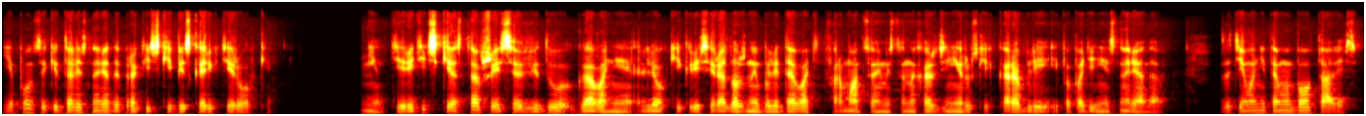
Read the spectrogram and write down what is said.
Японцы кидали снаряды практически без корректировки. Нет, теоретически оставшиеся в виду гавани легкие крейсера должны были давать информацию о местонахождении русских кораблей и попадении снарядов. Затем они там и болтались.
